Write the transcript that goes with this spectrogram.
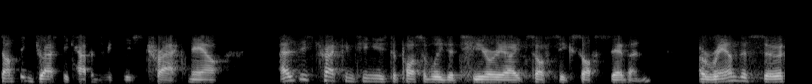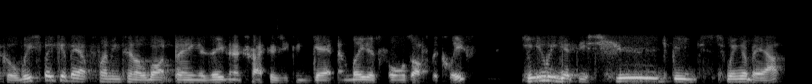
something drastic happens with this track. Now, as this track continues to possibly deteriorate soft six, soft seven, around the circle, we speak about Flemington a lot being as even a track as you can get and leaders falls off the cliff. Here we get this huge big swing about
